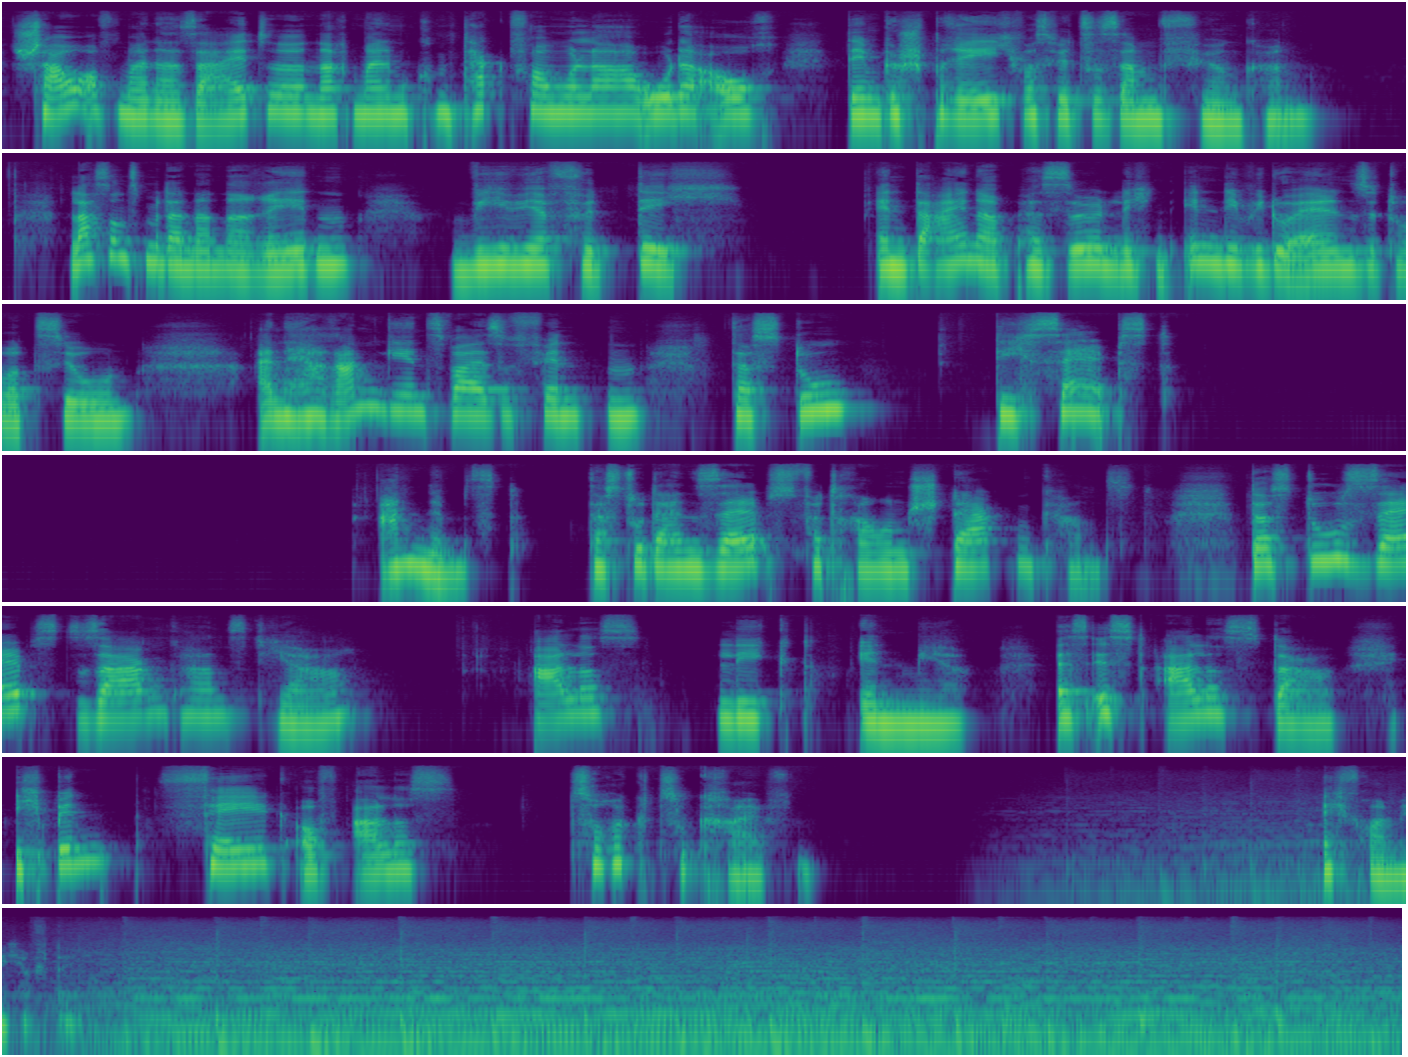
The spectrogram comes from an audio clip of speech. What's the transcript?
Schau auf meiner Seite nach meinem Kontaktformular oder auch dem Gespräch, was wir zusammen führen können. Lass uns miteinander reden, wie wir für dich in deiner persönlichen, individuellen Situation eine Herangehensweise finden, dass du dich selbst annimmst, dass du dein Selbstvertrauen stärken kannst, dass du selbst sagen kannst, ja, alles liegt in mir. Es ist alles da. Ich bin fähig, auf alles zurückzugreifen. Ich freue mich auf dich.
